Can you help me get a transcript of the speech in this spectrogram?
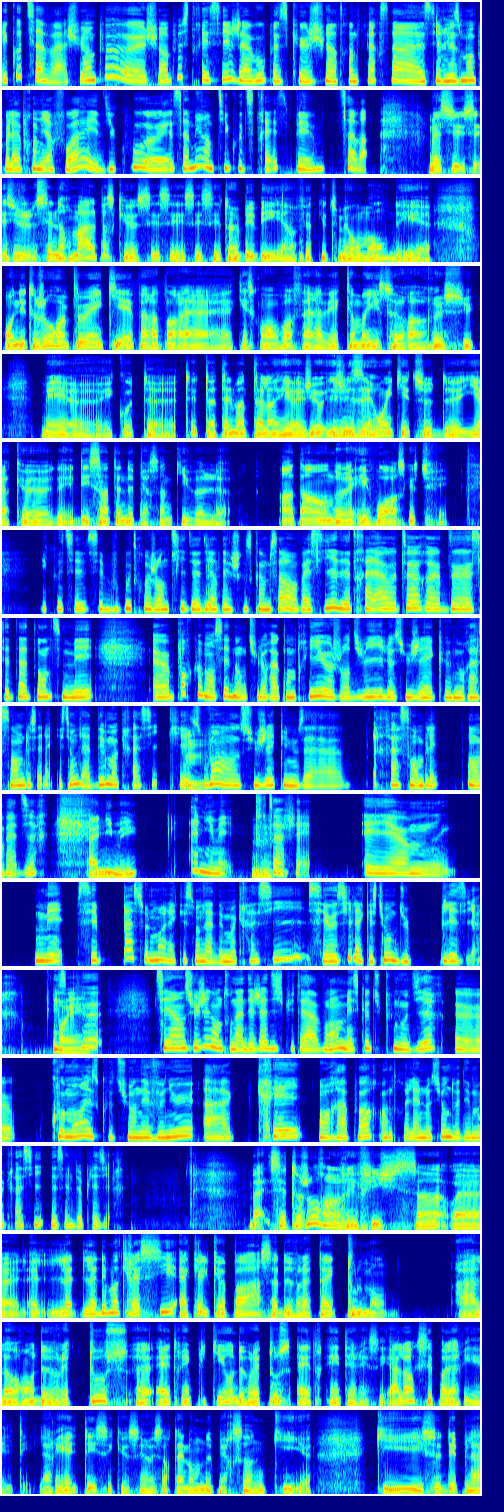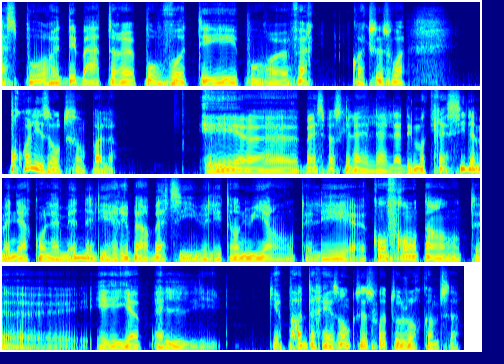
Écoute, ça va. Je suis un peu, euh, je suis un peu stressée, j'avoue, parce que je suis en train de faire ça sérieusement pour la première fois, et du coup, ça met un petit coup de stress, mais ça va. Mais c'est normal parce que c'est un bébé, en fait, que tu mets au monde et euh, on est toujours un peu inquiet par rapport à qu'est-ce qu'on va faire avec, comment il sera reçu. Mais euh, écoute, euh, tu as tellement de talent. J'ai zéro inquiétude. Il n'y a que des, centaines de personnes qui veulent entendre et voir ce que tu fais. Écoute, c'est beaucoup trop gentil de dire des choses comme ça. On va essayer d'être à la hauteur de cette attente. Mais euh, pour commencer, donc tu l'auras compris, aujourd'hui, le sujet que nous rassemble, c'est la question de la démocratie, qui est hmm. souvent un sujet qui nous a rassemblés, on va dire. Animé. Animé, tout hmm. à fait. Et euh, mais c'est pas seulement la question de la démocratie, c'est aussi la question du plaisir. Est-ce que c'est un sujet dont on a déjà discuté avant, mais est-ce que tu peux nous dire euh, comment est-ce que tu en es venu à créer un rapport entre la notion de démocratie et celle de plaisir? Ben, c'est toujours en réfléchissant. Euh, la, démocratie, à quelque part, ça devrait être tout le monde. Alors, on devrait tous euh, être impliqués, on devrait tous être intéressés. Alors que c'est pas la réalité. La réalité, c'est que c'est un certain nombre de personnes qui euh, qui se déplacent pour débattre, pour voter, pour faire quoi que ce soit. Pourquoi les autres sont pas là? Et euh, ben, c'est parce que la, la, la démocratie, la manière qu'on l'amène, elle est rébarbative, elle est ennuyante, elle est euh, confrontante, euh, et il y a, y a pas de raison que ce soit toujours comme ça.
